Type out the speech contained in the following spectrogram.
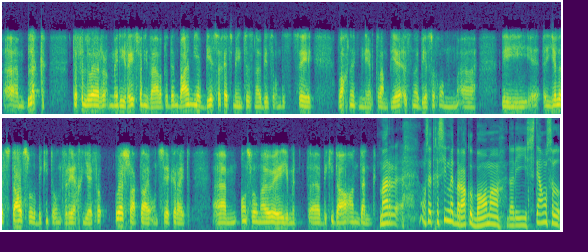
ehm um, blik te verloor met die res van die wêreld. Ek dink baie meer besigheidsmense is nou besig om te sê wag net meneer Trump, jy is nou besig om uh die uh, hele stelsel 'n bietjie te ontwrig. Jy veroorsaak daai onsekerheid. Ehm um, ons wil nou hê jy moet 'n uh, bietjie daaraan dink. Maar ons het gesien met Barack Obama dat die stelsel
